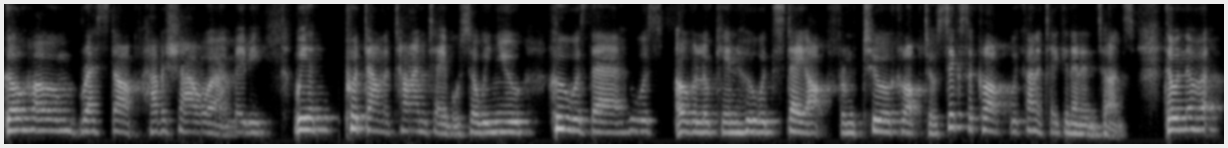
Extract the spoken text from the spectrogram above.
go home, rest up, have a shower. Maybe we had put down a timetable so we knew who was there, who was overlooking, who would stay up from two o'clock till six o'clock. We kind of taken it in turns. There were never,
